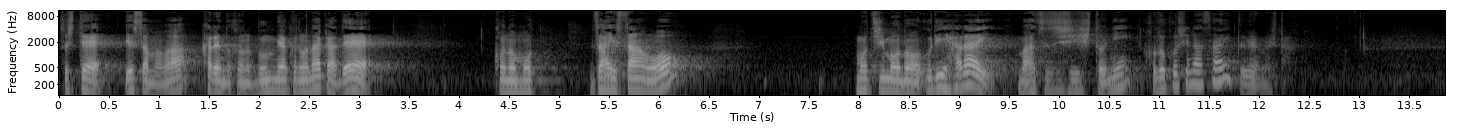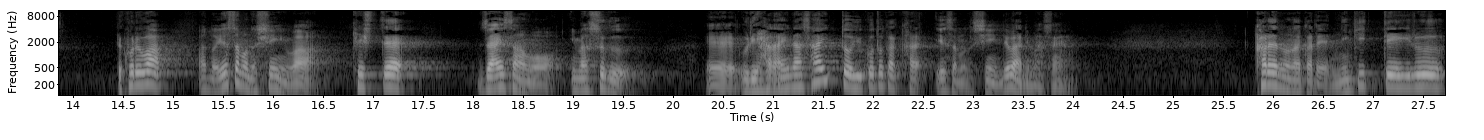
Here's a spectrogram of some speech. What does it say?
そしてイエス様は彼のその文脈の中でこのも財産を持ち物を売り払い貧しい人に施しなさいと言われました。でこれはあのイエス様のシーンは決して財産を今すぐ、えー、売り払いなさいということがイエス様のシーンではありません。彼の中で握っている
